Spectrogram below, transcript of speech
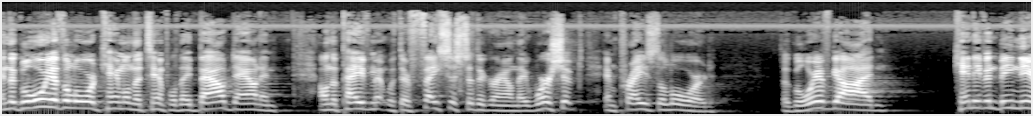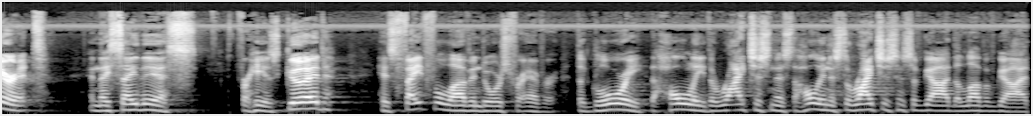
and the glory of the Lord came on the temple. They bowed down and on the pavement with their faces to the ground. They worshiped and praised the Lord. The glory of God can't even be near it. And they say this For he is good, his faithful love endures forever the glory, the holy, the righteousness, the holiness, the righteousness of God, the love of God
